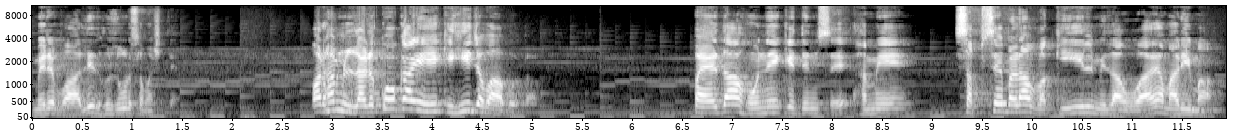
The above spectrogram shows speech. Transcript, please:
मेरे वालिद हुजूर समझते हैं। और हम लड़कों का एक ही जवाब होता पैदा होने के दिन से हमें सबसे बड़ा वकील मिला हुआ है हमारी माँ।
